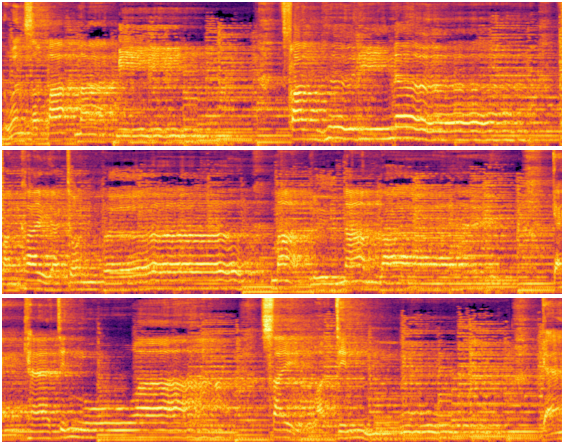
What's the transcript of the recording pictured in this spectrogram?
ล้วนสปะมากมีฟังฮือดีเนอฟังใครอยากจนเพอมากลืมน้ำลาย แก่งแค่จิน ไส้หัวจิ้นหมูแกง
